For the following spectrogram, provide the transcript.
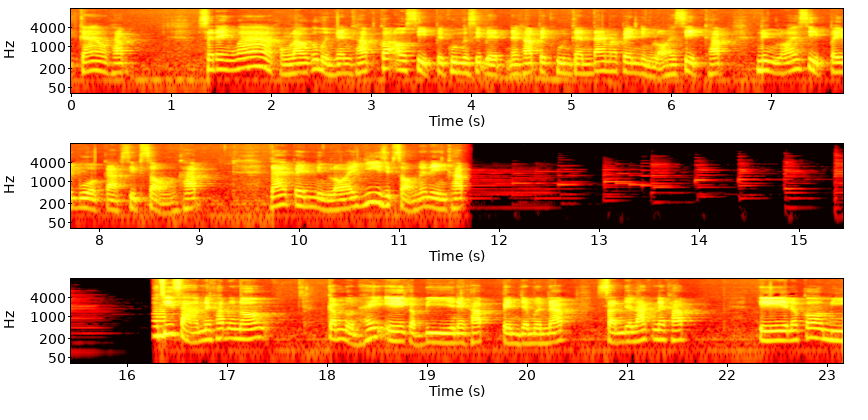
79 ครับ แสดงว่าของเราก็เหมือนกันครับ ก็เอา 10 ไปคูณกับ 11 นะครับ ไปคูณกันได้มาเป็น 110 ครับ 110 ไปบวกกับ 12 ครับ ได้เป็น 122 นั่นเองครับข้อที่ 3 นะครับน้องๆกำหนดให้ a กับ b นะครับ เป็นจำนวนนับ สัญลักษณ์นะครับ a แล้วก็มี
